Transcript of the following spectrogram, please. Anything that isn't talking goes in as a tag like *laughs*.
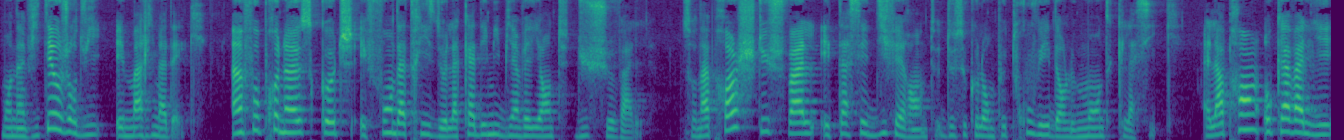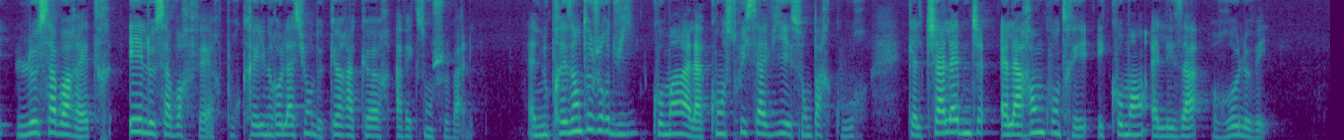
Mon invité aujourd'hui est Marie Madec, infopreneuse, coach et fondatrice de l'Académie bienveillante du cheval. Son approche du cheval est assez différente de ce que l'on peut trouver dans le monde classique. Elle apprend au cavalier le savoir-être et le savoir-faire pour créer une relation de cœur à cœur avec son cheval. Elle nous présente aujourd'hui comment elle a construit sa vie et son parcours quels challenges elle a rencontrés et comment elle les a relevés.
